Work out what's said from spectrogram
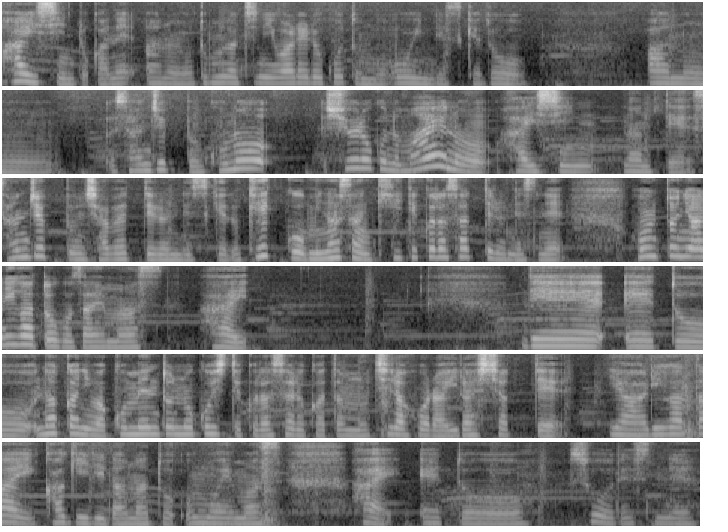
配信とかねあのお友達に言われることも多いんですけどあの30分この収録の前の配信なんて30分喋ってるんですけど結構皆さん聞いてくださってるんですね。本当にありがとうございます。はい。でえっ、ー、と中にはコメント残してくださる方もちらほらいらっしゃっていやありがたい限りだなと思います。はいえっ、ー、とそうですね。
